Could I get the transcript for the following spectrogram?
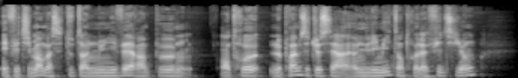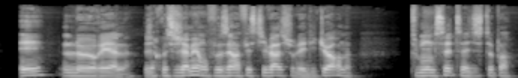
Et effectivement, bah, c'est tout un univers un peu entre. Le problème, c'est que c'est une limite entre la fiction et le réel. C'est-à-dire que si jamais on faisait un festival sur les licornes, tout le monde sait que ça n'existe pas.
